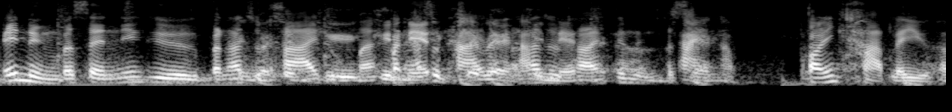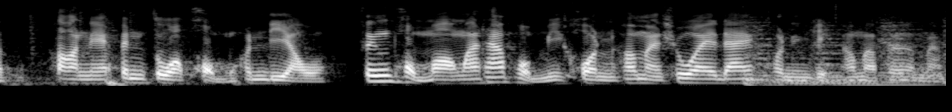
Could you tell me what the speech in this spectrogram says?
ไอ้หนึ่งเปอร์เซ็นต์นี่คือบรรทัดสุดท้ายถูกไหมคือบรรทัดสุดท้ายเลยครับบรรทัดสุดท้ายคือหนึ่งเปอร์ใช่เซ็นต์ครับตอนนี้ขาดอะไรอยู่ครับ ตอนนี้เป็นตัวผมคนเดียว ซึ่งผมมองว่าถ้าผมมีคนเข้ามาช่วยได้คนเก่งๆเข้ามาเพิ่มอะ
